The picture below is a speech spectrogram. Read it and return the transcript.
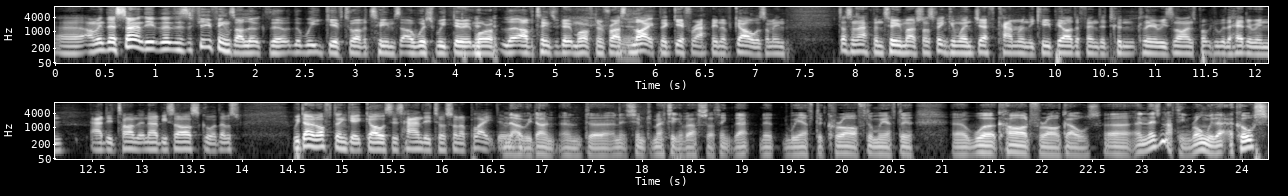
Uh, I mean, there's certainly there's a few things I look that, that we give to other teams that I wish we do it more. that other teams would do it more often for us, like the gift wrapping of goals. I mean, it doesn't happen too much. I was thinking when Geoff Cameron, the QPR defender, couldn't clear his lines properly with a header in added time that Naby Sarr scored. That was we don't often get goals is handed to us on a plate, do we? No, we don't, and uh, and it's symptomatic of us. I think that that we have to craft and we have to uh, work hard for our goals. Uh, and there's nothing wrong with that, of course.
